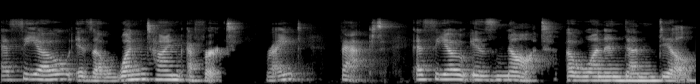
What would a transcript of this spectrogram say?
SEO is a one time effort, right? Fact SEO is not a one and done deal.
